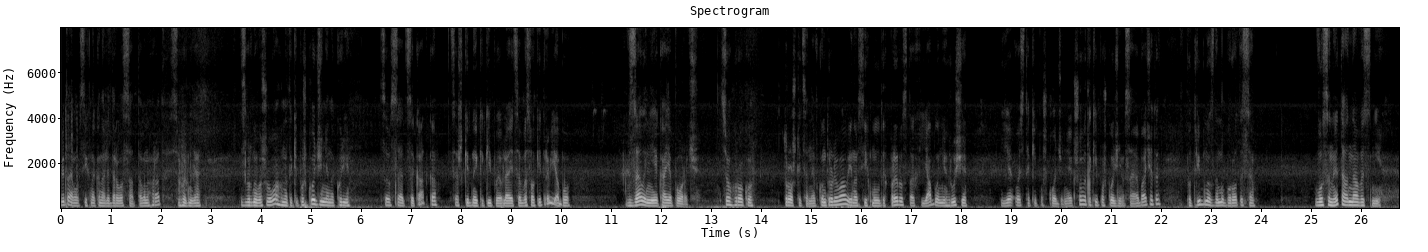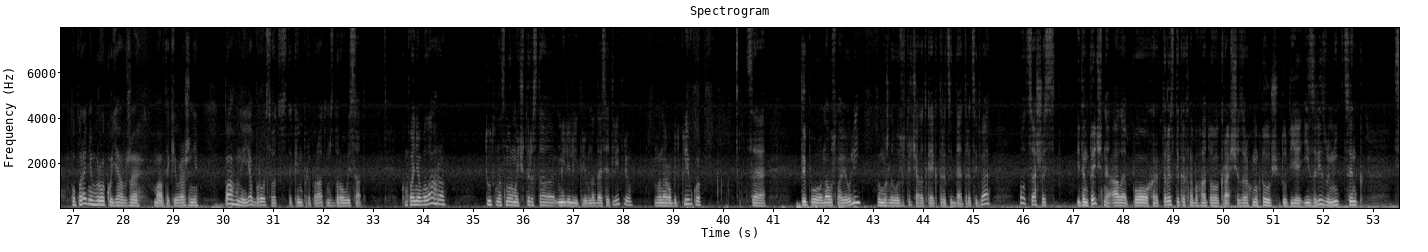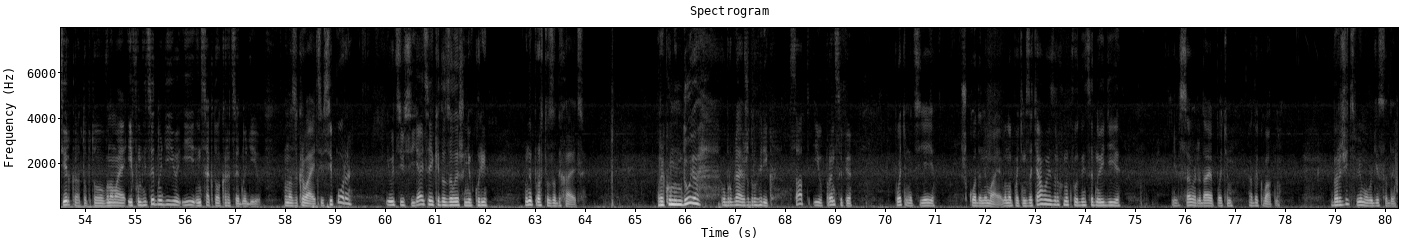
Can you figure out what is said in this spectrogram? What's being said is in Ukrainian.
Вітаємо всіх на каналі Деревосад та Виноград. Сьогодні я зверну вашу увагу на такі пошкодження на корі. Це все цикатка, це шкідник, який появляється в високій траві або в зелені, яка є поруч. Цього року трошки це не вконтролював і на всіх молодих приростах, яблуні, груші є ось такі пошкодження. Якщо ви такі пошкодження в себе бачите, потрібно з ними боротися восени та навесні. Попереднього року я вже мав такі вражені пагони, і я боровся от з таким препаратом здоровий сад. Компанія Veлагro. Тут у нас норма 400 мл на 10 літрів. Вона робить плівку. Це типу на основі олій. Ви, можливо, зустрічали таке, як 30D, 30В. Оце щось ідентичне, але по характеристиках набагато краще. За рахунок того, що тут є і залізо, мідь, цинк, сірка, тобто вона має і фунгіцидну дію, і інсектоакарицидну дію. Вона закриває ці всі пори, і оці всі яйця, які тут залишені в корі, вони просто задихаються. Рекомендую, обробляю вже другий рік сад, і в принципі потім цієї шкоди немає. Воно потім затягує за рахунок фунгіцидної дії, і все виглядає потім адекватно. Бережіть свої молоді сади.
